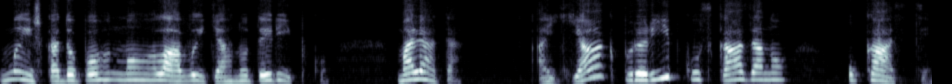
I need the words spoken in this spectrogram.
Мишка допомогла витягнути рібку. Малята, а як про рібку сказано у казці?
